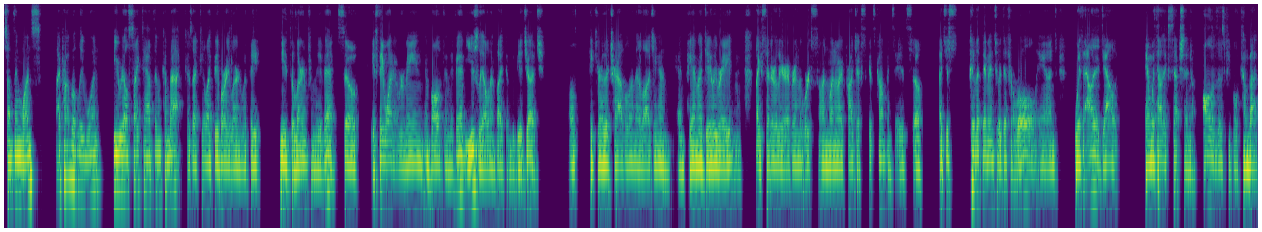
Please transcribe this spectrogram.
something once, I probably wouldn't be real psyched to have them come back because I feel like they've already learned what they need to learn from the event. So if they want to remain involved in the event, usually I'll invite them to be a judge. I'll take care of their travel and their lodging and, and pay them a daily rate. And like I said earlier, everyone that works on one of my projects gets compensated. So I just pivot them into a different role. And without a doubt and without exception, all of those people come back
